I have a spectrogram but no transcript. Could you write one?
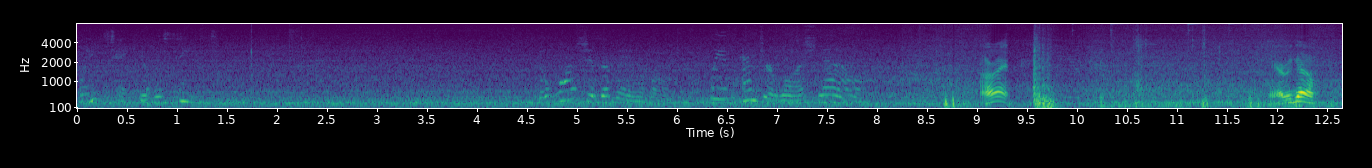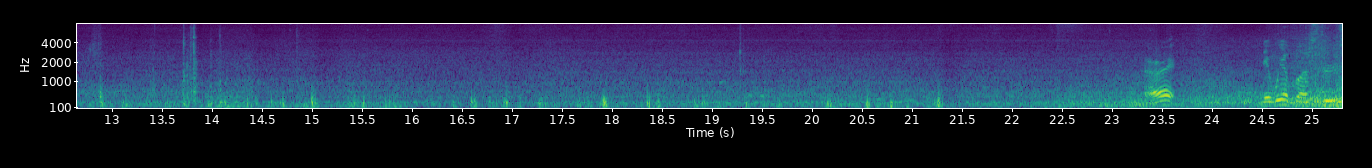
Please take your receipt. The wash is available. Please enter wash now. Alright. There we go. Alright. The wheel blasters.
